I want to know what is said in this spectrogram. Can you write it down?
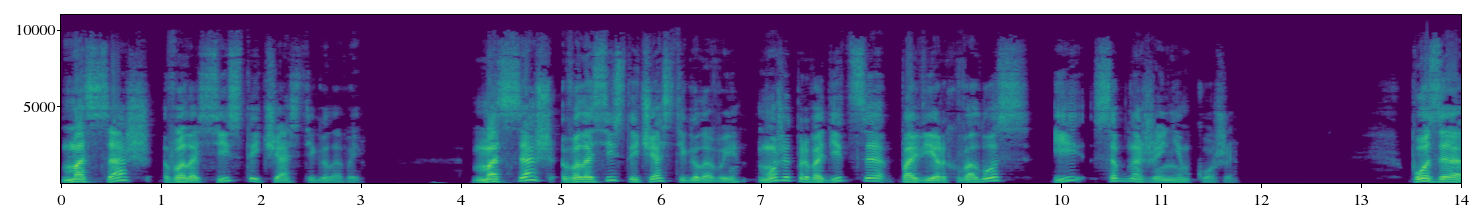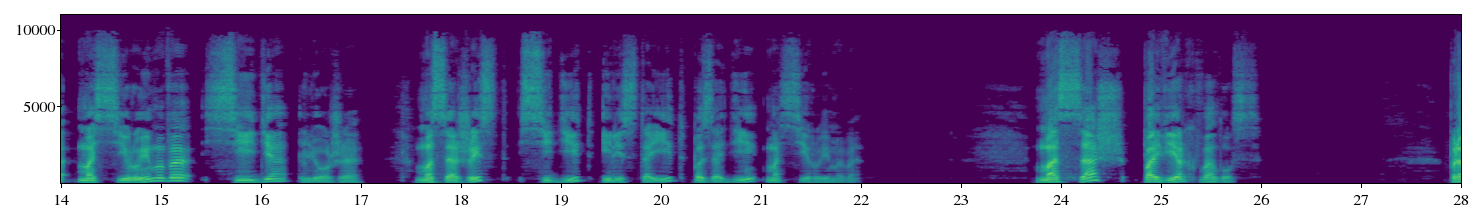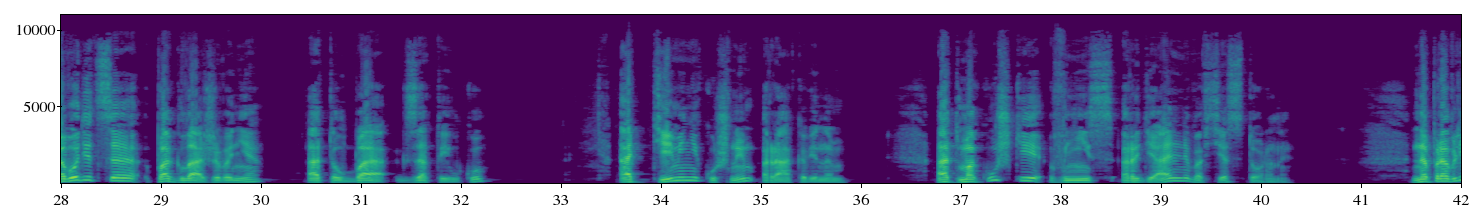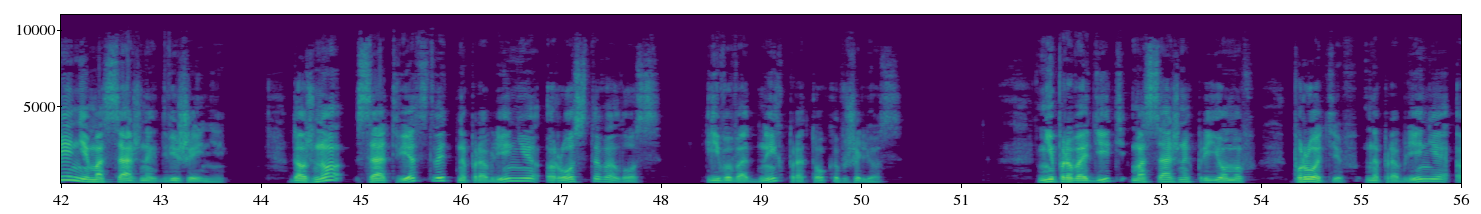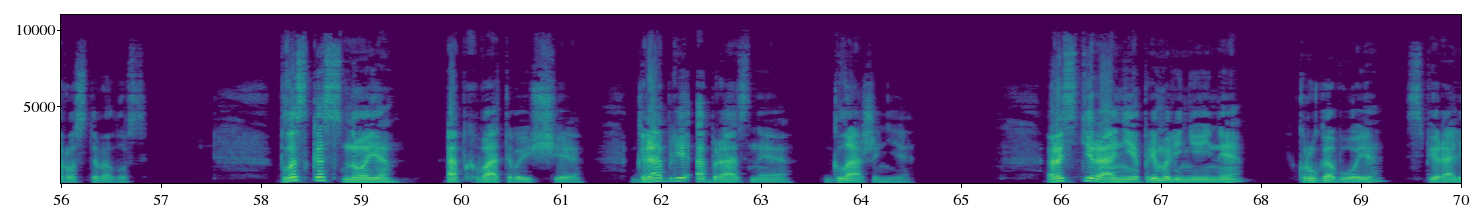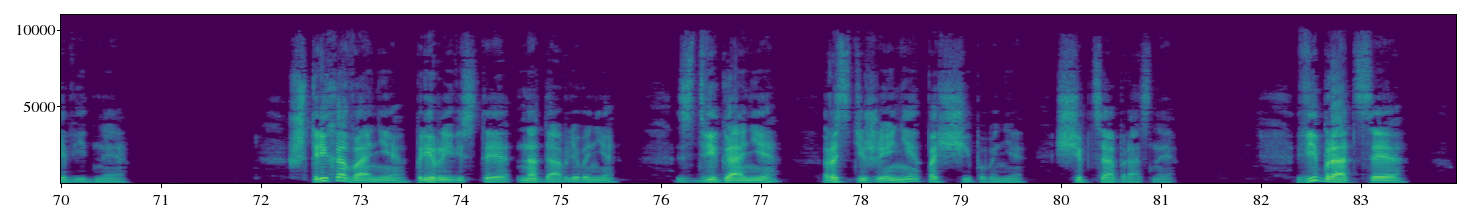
Массаж волосистой части головы. Массаж волосистой части головы может проводиться поверх волос и с обнажением кожи. Поза массируемого сидя лежа. Массажист сидит или стоит позади массируемого. Массаж поверх волос. Проводится поглаживание от лба к затылку, от темени к ушным раковинам, от макушки вниз, радиально во все стороны. Направление массажных движений должно соответствовать направлению роста волос и выводных протоков желез. Не проводить массажных приемов против направления роста волос. Плоскостное, обхватывающее, граблеобразное, глажение. Растирание прямолинейное, круговое, спиралевидное. Штрихование, прерывистое, надавливание, сдвигание, растяжение, пощипывание, щипцеобразное. Вибрация,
